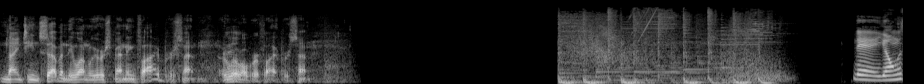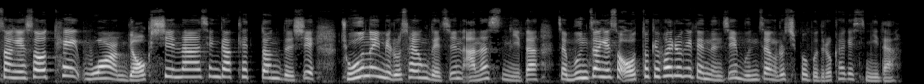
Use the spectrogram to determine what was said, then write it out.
1970 when we were spending 5%, or a little over 5%. 네, 영상에서 tapeworm 역시나 생각했던 듯이 좋은 의미로 사용되진 않았습니다. 자, 문장에서 어떻게 활용이 됐는지 문장으로 짚어보도록 하겠습니다.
